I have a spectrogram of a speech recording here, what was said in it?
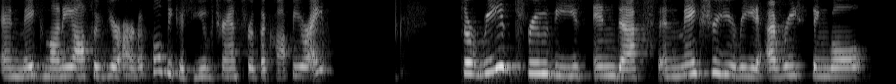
and make money off of your article because you've transferred the copyright. So read through these in depth and make sure you read every single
